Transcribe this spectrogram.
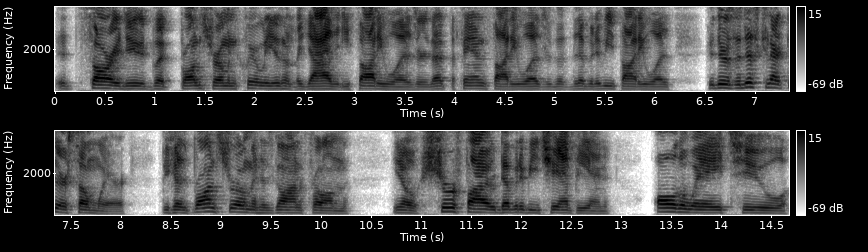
it's sorry, dude, but Braun Strowman clearly isn't the guy that you thought he was, or that the fans thought he was, or that the WWE thought he was there's a disconnect there somewhere because Braun Strowman has gone from, you know, surefire WWE champion all the way to,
